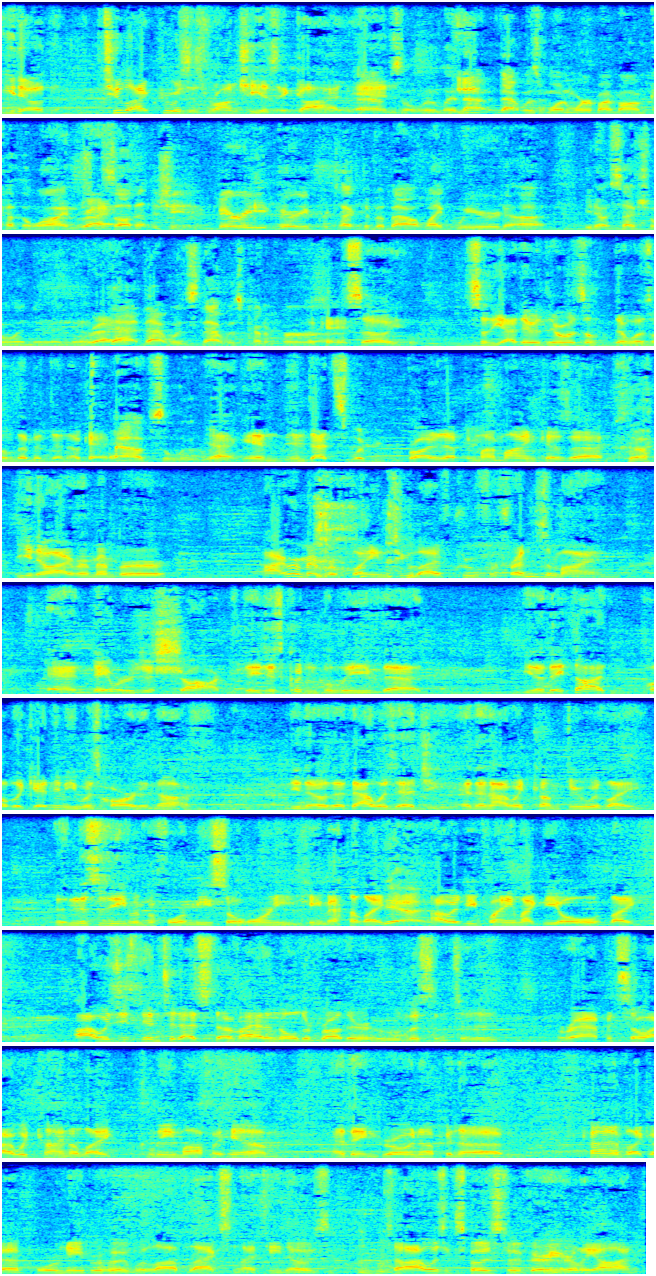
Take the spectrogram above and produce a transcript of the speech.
you know, th- Two Live Crew was as raunchy as it got, and Absolutely. that that was one where my mom cut the line. She Right. saw that she very very protective about like weird uh, you know sexual innuendo. Right. That that was that was kind of her. uh, okay, so so yeah, there there was a there was a limit then. Okay, absolutely. Yeah, and, and that's what brought it up in my mind because, uh, you know, I remember, I remember playing Two Live Crew for friends of mine, and they were just shocked. They just couldn't believe that, you know, they thought Public Enemy was hard enough, you know, that that was edgy, and then I would come through with like, and this is even before Me So Horny came out. Like, Yeah. I would be playing like the old like. I was just into that stuff. I had an older brother who listened to rap, and so I would kind of like gleam off of him. And then growing up in a kind of like a poor neighborhood with a lot of blacks and Latinos, Mm-hmm. so I was exposed to it very early on.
